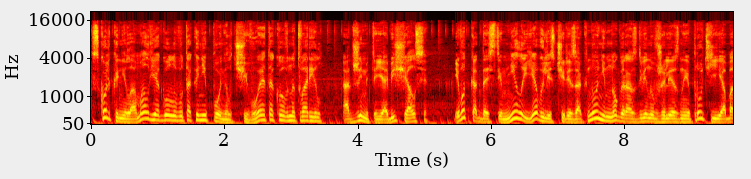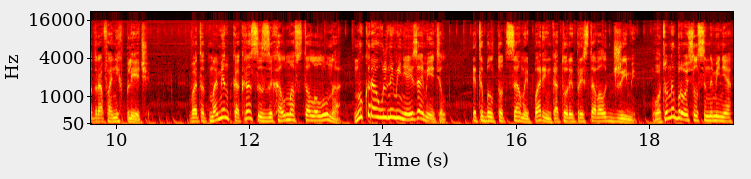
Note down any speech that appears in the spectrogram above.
Сколько ни ломал я голову, так и не понял, чего я такого натворил. А Джимми-то я обещался. И вот когда стемнело, я вылез через окно, немного раздвинув железные прутья и ободрав о них плечи. В этот момент как раз из-за холма встала луна. Ну, караульный меня и заметил. Это был тот самый парень, который приставал к Джимми. Вот он и бросился на меня.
